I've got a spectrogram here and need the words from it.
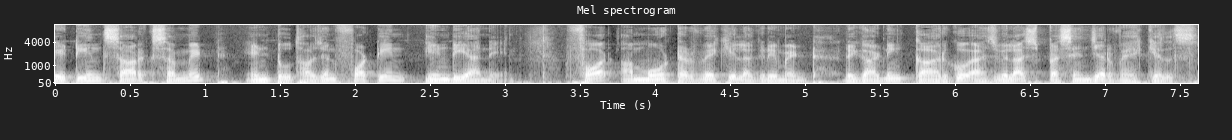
eighteen SAARC summit in 2014 India ने for a motor vehicle agreement regarding cargo as well as passenger vehicles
